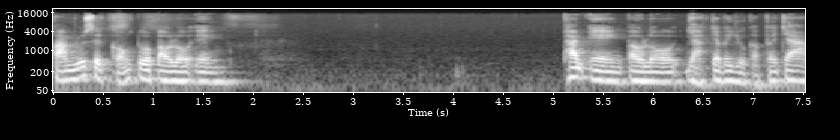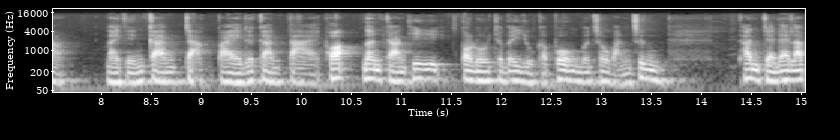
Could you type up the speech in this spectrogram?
ความรู้สึกของตัวเปาโลเอง ท่านเองเปาโลอยากจะไปอยู่กับพระเจ้า หมายถึงการจากไปหรือการตาย เพราะนั่นการที่เปาโลจะไปอยู่กับพระองค์บนสวรรค์ ซึ่งท่านจะได้รับ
